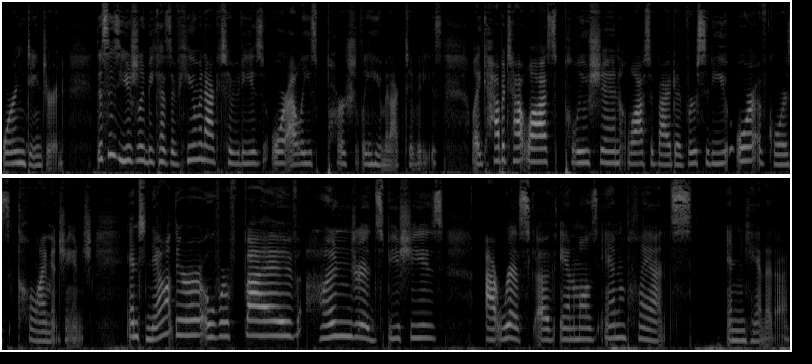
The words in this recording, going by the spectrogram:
or endangered. This is usually because of human activities or at least partially human activities, like habitat loss, pollution, loss of biodiversity, or, of course, climate change. And now there are over 500 species at risk of animals and plants in Canada.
